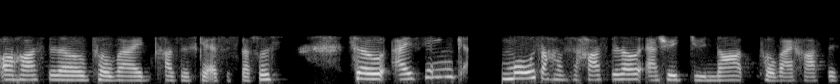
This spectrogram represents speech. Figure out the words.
a hospital provide hospice care as a specialist? So I think most hospitals actually do not provide hospice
